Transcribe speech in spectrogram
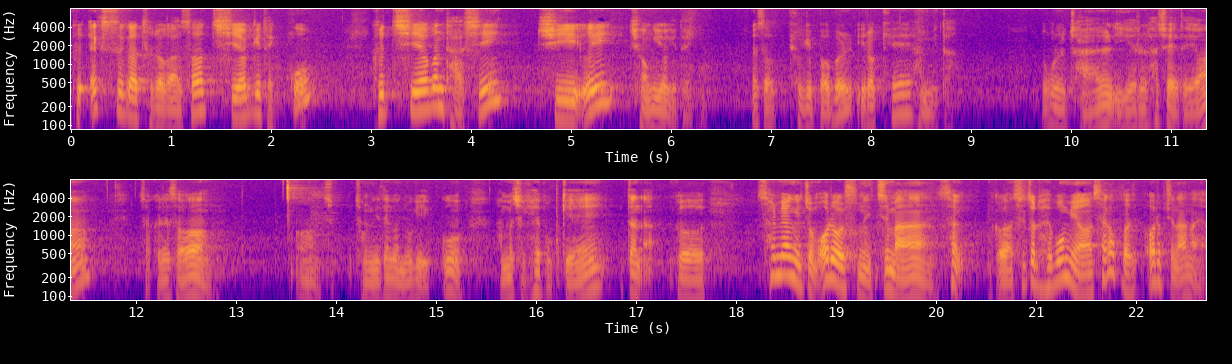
그 x가 들어가서 치역이 됐고 그 치역은 다시 g의 정의역이 되고 그래서 표기법을 이렇게 합니다. 이걸 잘 이해를 하셔야 돼요. 자, 그래서 어, 정리된 건 여기 있고 한 번씩 해볼게. 일단 아, 그 설명이 좀 어려울 수는 있지만 세- 그 실제로 해보면 생각보다 어렵진 않아요.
